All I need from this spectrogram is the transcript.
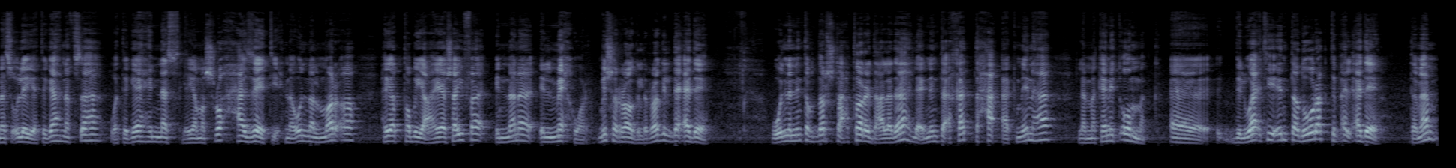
مسؤولية تجاه نفسها وتجاه النسل هي مشروعها ذاتي. إحنا قلنا المرأة هي الطبيعة هي شايفة إن أنا المحور مش الراجل الراجل ده أداة. وقلنا إن أنت ما تقدرش تعترض على ده لأن أنت أخدت حقك منها لما كانت أمك. آه دلوقتي أنت دورك تبقى الأداة تمام؟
